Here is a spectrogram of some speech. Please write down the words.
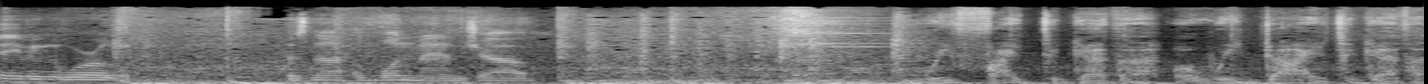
Saving the world is not a one man job. We fight together. together or we die together.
